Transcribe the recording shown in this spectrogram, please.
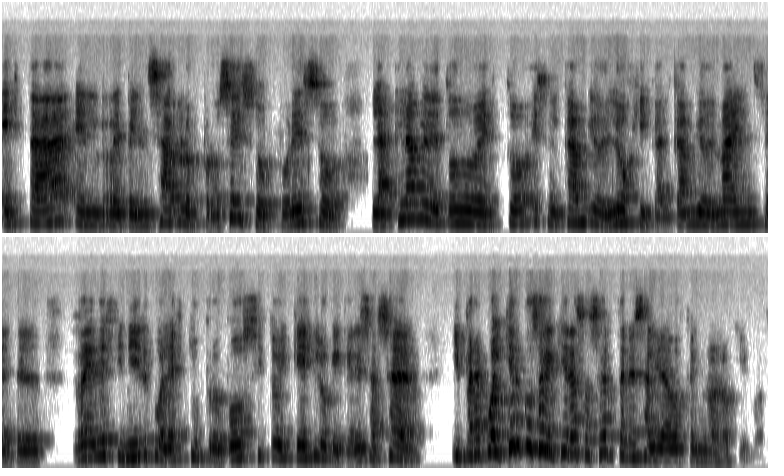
está en repensar los procesos, por eso la clave de todo esto es el cambio de lógica, el cambio de mindset, el redefinir cuál es tu propósito y qué es lo que querés hacer. Y para cualquier cosa que quieras hacer, tenés aliados tecnológicos.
